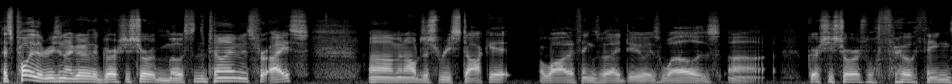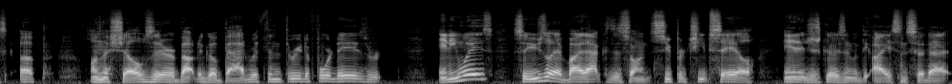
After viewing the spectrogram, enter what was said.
that's probably the reason I go to the grocery store most of the time is for ice um, and I'll just restock it. A lot of things that I do as well is uh, grocery stores will throw things up on the shelves that are about to go bad within three to four days, anyways. So usually I buy that because it's on super cheap sale and it just goes in with the ice, and so that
